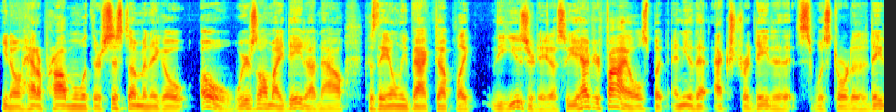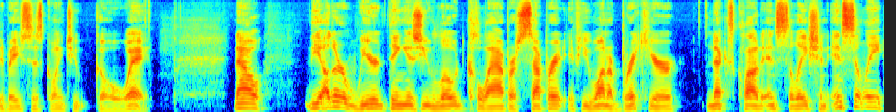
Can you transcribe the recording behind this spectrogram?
you know, had a problem with their system and they go, oh, where's all my data now? Because they only backed up like the user data. So you have your files, but any of that extra data that was stored in a database is going to go away. Now, the other weird thing is you load Collabora separate. If you want to brick your Nextcloud installation instantly,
